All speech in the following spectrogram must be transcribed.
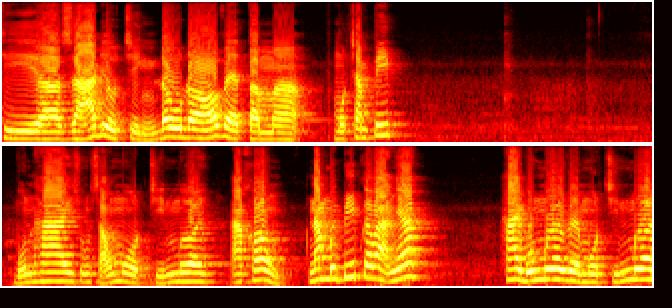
thì à, giá điều chỉnh đâu đó về tầm à, 100 pip. 42 xuống 61 90 à không 50 pip các bạn nhé. 240 về 190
